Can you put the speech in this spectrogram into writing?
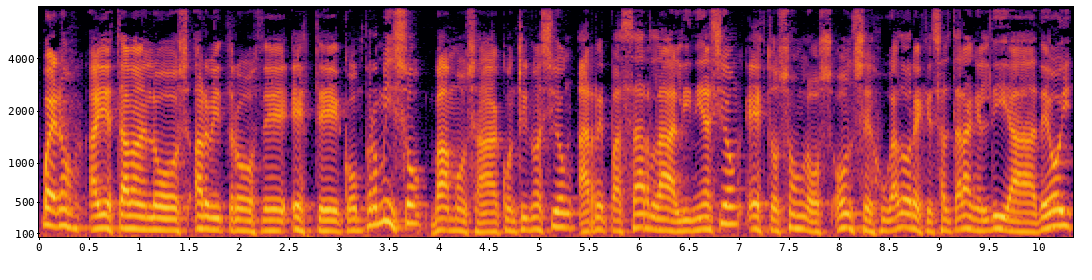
Bueno, ahí estaban los árbitros de este compromiso. Vamos a continuación a repasar la alineación. Estos son los 11 jugadores que saltarán el día de hoy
